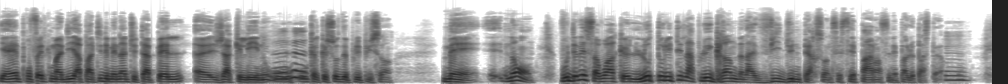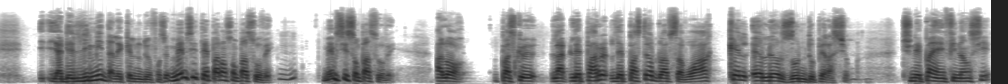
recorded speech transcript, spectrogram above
il y a un prophète qui m'a dit à partir de maintenant tu t'appelles euh, Jacqueline ou- ou quelque chose de plus puissant. Mais euh, non, vous devez savoir que l'autorité la plus grande dans la vie d'une personne, c'est ses parents, ce n'est pas le pasteur. Il y a des limites dans lesquelles nous devons fonctionner, même si tes parents ne sont pas sauvés. Même s'ils ne sont pas sauvés. Alors, parce que la- les, pasteurs doivent savoir quelle est leur zone d'opération. Tu n'es pas un financier,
